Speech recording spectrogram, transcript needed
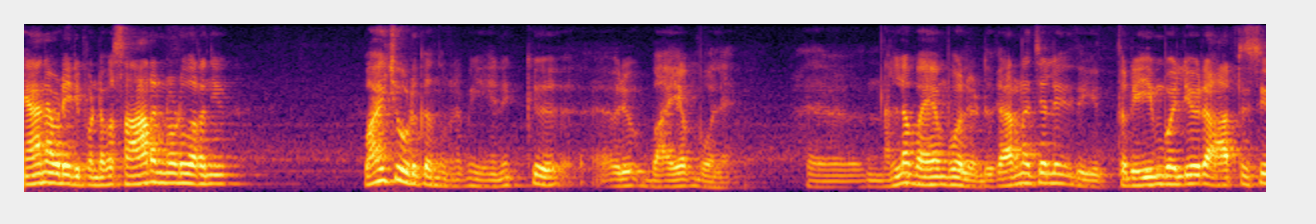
ഞാൻ അവിടെ ഇരിപ്പുണ്ട്. അപ്പോൾ സാർ എന്നോട് പറഞ്ഞ് വായിച്ചു കൊടുക്കാന്ന് പറഞ്ഞു അപ്പോൾ എനിക്ക് ഒരു ഭയം പോലെ. നല്ല ഭയം പോലെ ഉണ്ട് കാരണം വെച്ചാൽ ഇത് ഇത്രയും വലിയൊരു ആർട്ടിസ്റ്റ്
